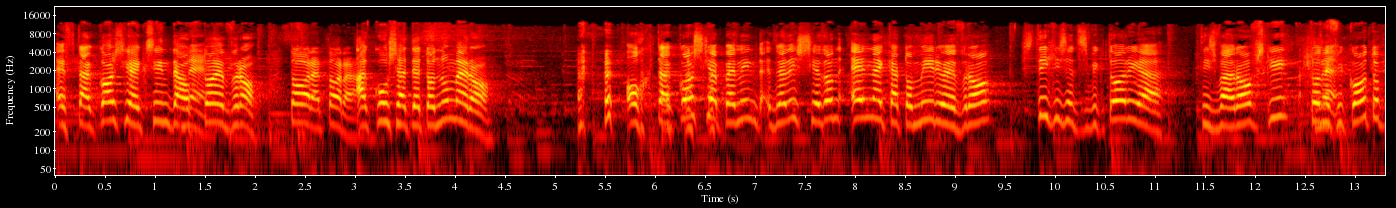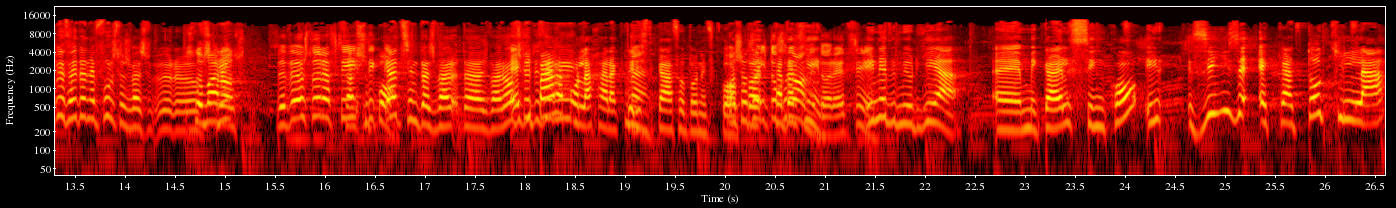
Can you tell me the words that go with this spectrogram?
768 Ναι. ευρώ. Τώρα, τώρα. Ακούσατε το νούμερο; 850, δηλαδή σχεδόν ένα εκατομμύριο ευρώ στήχησε της Βικτόρια της Βαρόφσκι το Ναι. νηφικό, το οποίο θα ήταν full στο Σβαρόφσκι. Στο Βαρόφσκι. Βεβαίως τώρα αυτή Θα σου πω. κάτσε είναι τα, σβα... τα Σβαρόφσκι. Έχει ότι πάρα θέλει- πολλά χαρακτηριστικά Ναι. αυτό το νηφικό. Όσο θέλει το καταρχήν, χρόνο τώρα, έτσι. Είναι δημιουργία ε, Μικαέλ Σίνκο. Ε, Ζύγιζε 100 κιλά.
